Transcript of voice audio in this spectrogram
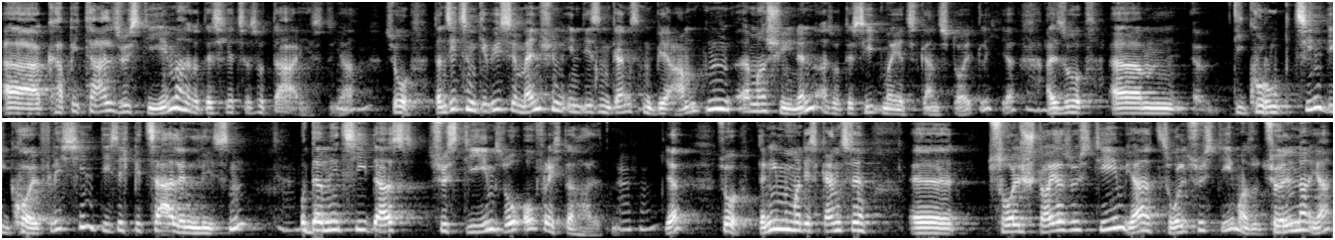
äh, Kapitalsystem, also das jetzt also da ist. Ja? So, dann sitzen gewisse Menschen in diesen ganzen Beamtenmaschinen, also das sieht man jetzt ganz deutlich, ja? also ähm, die korrupt sind, die käuflich sind, die sich bezahlen ließen und damit sie das System so aufrechterhalten. Ja? So, dann nehmen wir das ganze äh, Zollsteuersystem, ja, Zollsystem, also Zöllner, ja.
